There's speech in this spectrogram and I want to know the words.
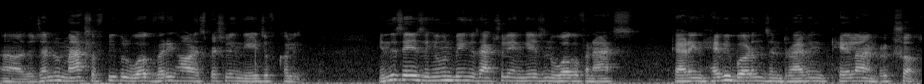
uh, the general mass of people work very hard, especially in the age of Kali. In this age, the human being is actually engaged in the work of an ass, carrying heavy burdens and driving thela and rickshaws.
